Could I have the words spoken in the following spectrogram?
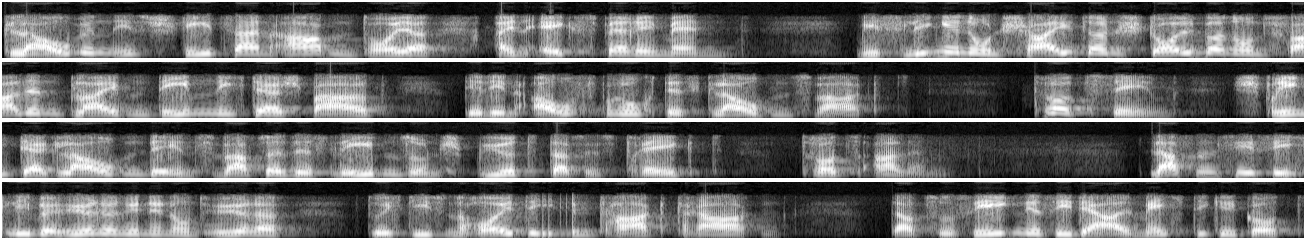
Glauben ist stets ein Abenteuer, ein Experiment. Misslingen und Scheitern, Stolpern und Fallen bleiben dem nicht erspart, der den Aufbruch des Glaubens wagt. Trotzdem springt der Glaubende ins Wasser des Lebens und spürt, dass es trägt, trotz allem. Lassen Sie sich, liebe Hörerinnen und Hörer, durch diesen heutigen Tag tragen. Dazu segne Sie der allmächtige Gott,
